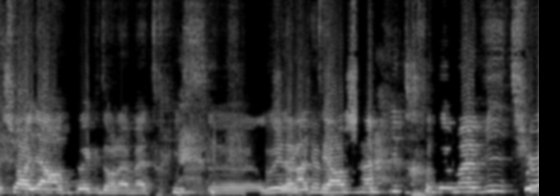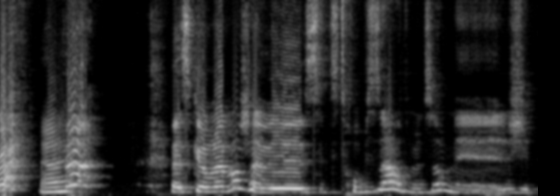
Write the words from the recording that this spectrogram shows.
Genre, il y a un bug dans la matrice. Euh, j'ai raté un chapitre de ma vie, tu vois. Parce que vraiment, j'avais. C'était trop bizarre de me dire, mais j'ai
